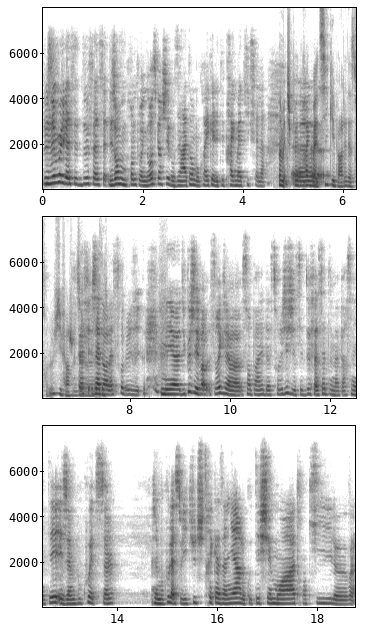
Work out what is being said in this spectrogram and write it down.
le Gémeaux, il a ces deux facettes. Les gens vont me prendre pour une grosse perchée, ils vont se dire Attends, on croyait qu'elle était pragmatique celle-là. Non, mais tu peux être euh, pragmatique et parler d'astrologie. Enfin, euh, J'adore l'astrologie. mais du coup, c'est vrai que sans parler d'astrologie, j'ai ces deux facettes de ma personnalité et j'aime beaucoup être seule. J'aime beaucoup la solitude, je suis très casanière, le côté chez moi, tranquille, voilà.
